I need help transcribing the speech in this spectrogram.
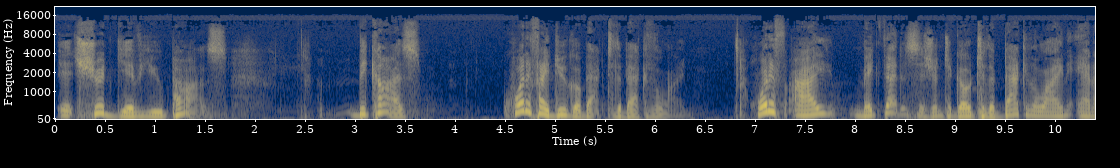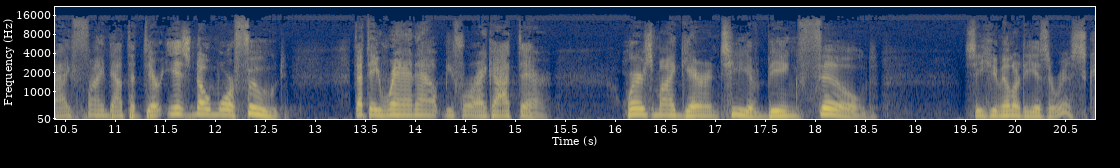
It should give you pause. Because what if I do go back to the back of the line? What if I make that decision to go to the back of the line and I find out that there is no more food, that they ran out before I got there? Where's my guarantee of being filled? See, humility is a risk.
